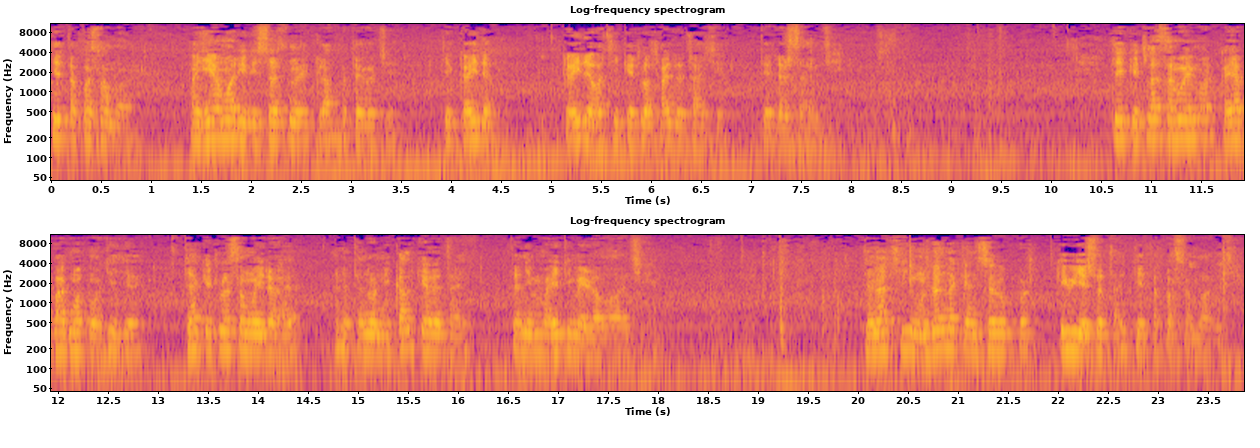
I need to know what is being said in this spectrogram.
તે તપાસવામાં આવે. અહીં અમારી રિસર્ચનો એક ગ્રાફ બતાવ્યો છે તે કઈ દે કઈ દવાથી કેટલો ફાયદો થાય છે તે દર્શાવે છે. તે કેટલા સમયમાં કયા ભાગમાં પહોંચી જાય, ત્યાં કેટલો સમય રહે અને તેનો નિકાલ ક્યારે થાય તેની માહિતી મેળવવામાં આવે છે. તેનાથી ઉંદરના કેન્સર ઉપર કેવી અસર થાય તે તપાસવામાં આવે છે.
